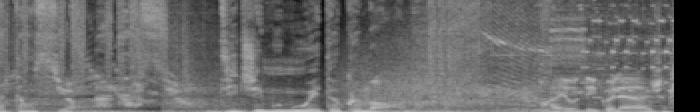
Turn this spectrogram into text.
Attention, attention. DJ Moumou est aux commandes. Prêt au décollage?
